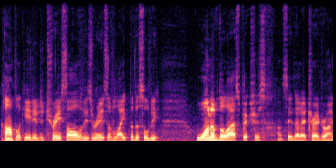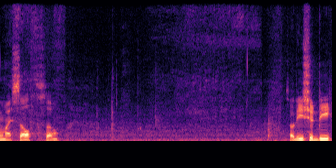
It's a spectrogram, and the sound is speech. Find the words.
complicated to trace all of these rays of light, but this will be one of the last pictures. Let's say that I try drawing myself. So, so these should be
